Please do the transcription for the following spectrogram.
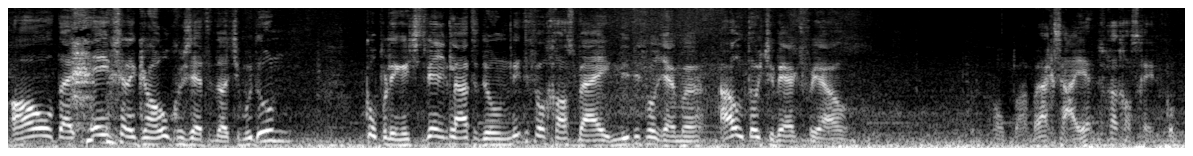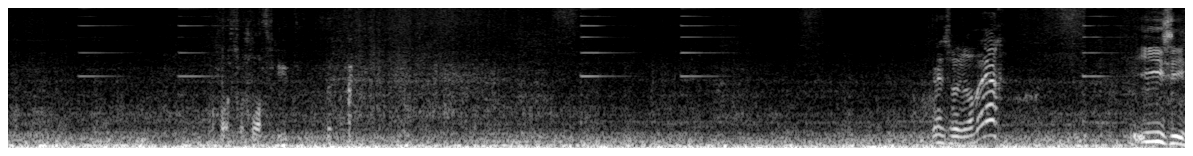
Altijd één stelletje hoger zetten dat je moet doen. Koppelingetje het werk laten doen. Niet te veel gas bij, niet te veel remmen. Autootje werkt voor jou. Maar eigenlijk saai hè, dus we gaan gas geven. Kom. Oh, wat voor glad vriend. Mensen zijn al weg. Easy.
